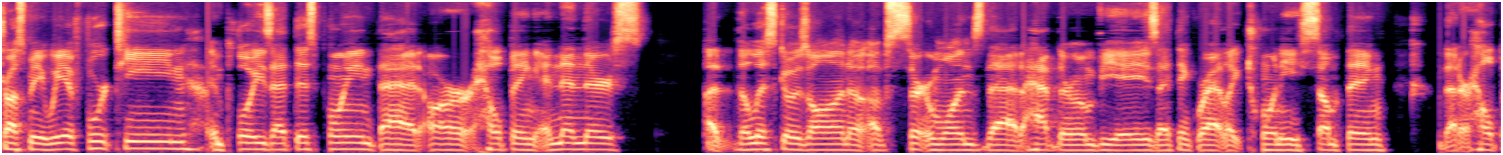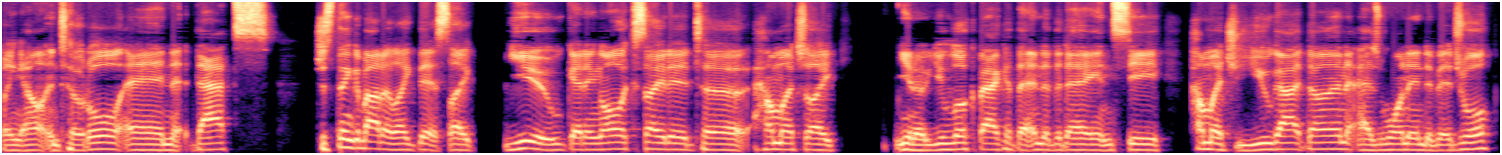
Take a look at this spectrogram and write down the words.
trust me, we have 14 employees at this point that are helping. And then there's, uh, the list goes on of, of certain ones that have their own VAs. I think we're at like 20 something that are helping out in total. And that's just think about it like this like you getting all excited to how much like you know, you look back at the end of the day and see how much you got done as one individual.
